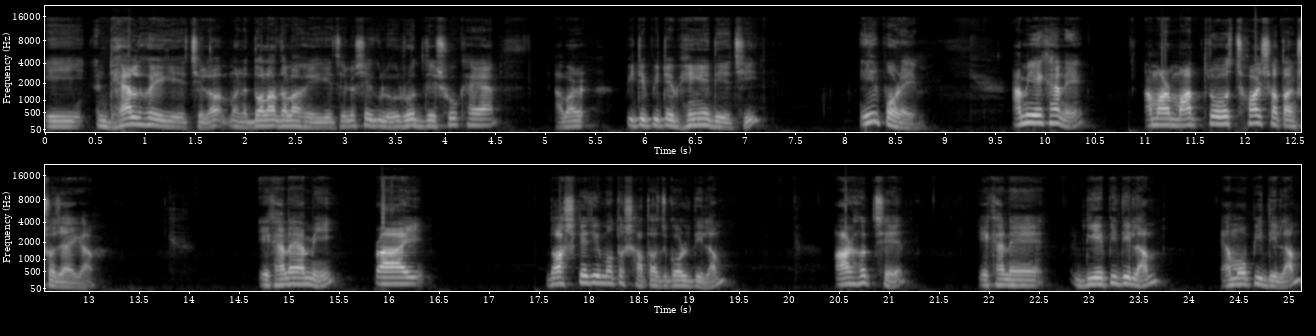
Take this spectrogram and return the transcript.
এই ঢ্যাল হয়ে গিয়েছিল মানে দলা দলা হয়ে গিয়েছিল, সেগুলো রোদ্রে শুকায় আবার পিটে পিটে ভেঙে দিয়েছি। এরপরে আমি এখানে আমার মাত্র ছয় শতাংশ জায়গা। এখানে আমি প্রায় দশ কেজির মতো সাতাশ গোল্ড দিলাম। আর হচ্ছে এখানে ডিএপি দিলাম, এমওপি দিলাম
